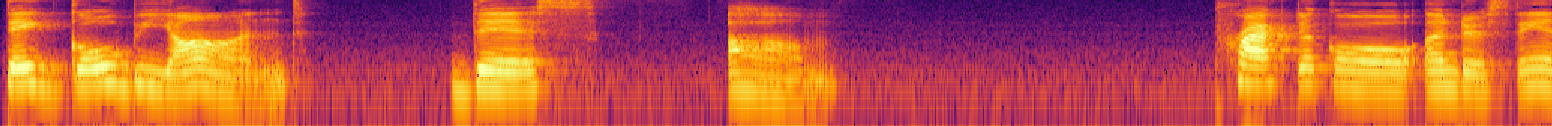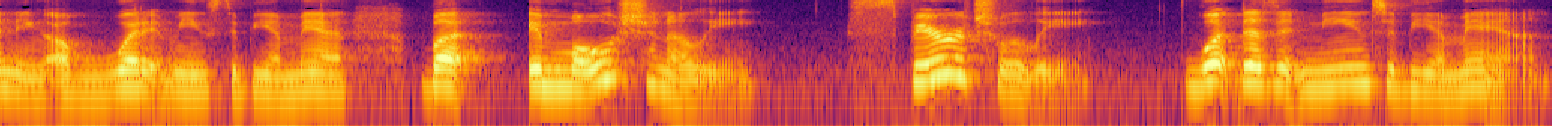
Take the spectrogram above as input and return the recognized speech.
they go beyond this um, practical understanding of what it means to be a man, but emotionally, spiritually, what does it mean to be a man?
